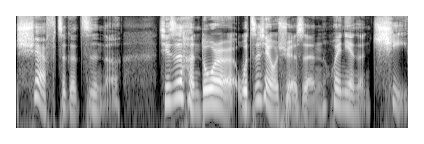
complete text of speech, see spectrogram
chef 这个字呢，其实很多人我之前有学生会念成 chief。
